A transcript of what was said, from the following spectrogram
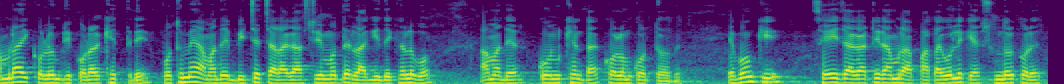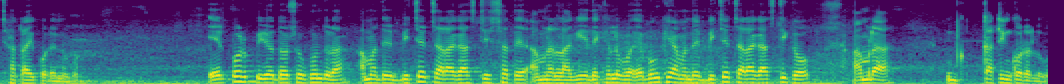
আমরা এই কলমটি করার ক্ষেত্রে প্রথমে আমাদের বিচের চারা গাছটির মধ্যে লাগিয়ে দেখে নেব আমাদের কোনখানটা কলম করতে হবে এবং কি সেই জায়গাটির আমরা পাতাগুলিকে সুন্দর করে ছাঁটাই করে নেব। এরপর প্রিয় দর্শক বন্ধুরা, আমাদের বিচের চারা গাছটির সাথে আমরা লাগিয়ে দেখে নেব এবং কি আমাদের বিচের চারা গাছটিকেও আমরা কাটিং করে নেব।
